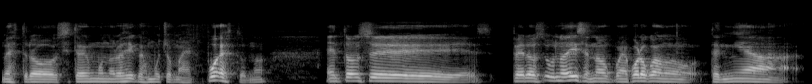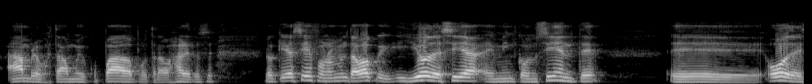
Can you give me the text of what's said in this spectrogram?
nuestro sistema inmunológico es mucho más expuesto, ¿no? Entonces, pero uno dice, no, me acuerdo cuando tenía hambre o estaba muy ocupado por trabajar, entonces, lo que yo hacía es fumarme un tabaco y, y yo decía en mi inconsciente, eh, o de-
